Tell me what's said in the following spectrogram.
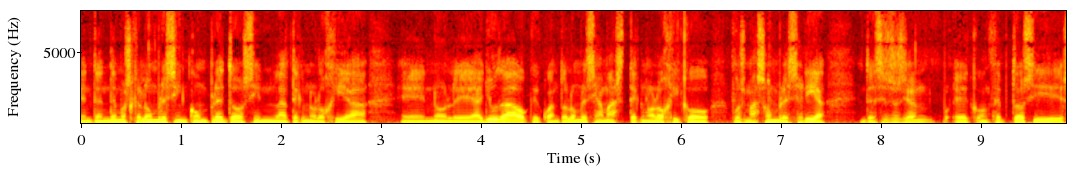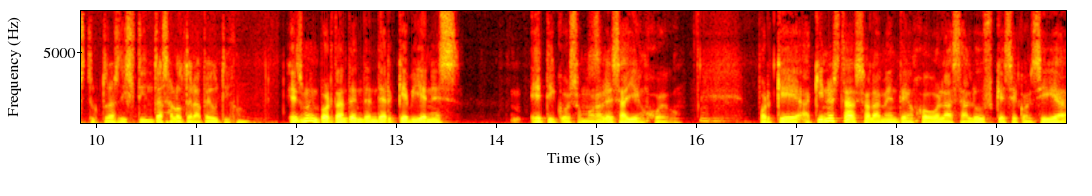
entendemos que el hombre es incompleto sin la tecnología eh, no le ayuda, o que cuanto el hombre sea más tecnológico, pues más hombre sería. Entonces, esos son eh, conceptos y estructuras distintas a lo terapéutico. Es muy importante entender que bienes éticos o morales hay en juego. Porque aquí no está solamente en juego la salud que se consigue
